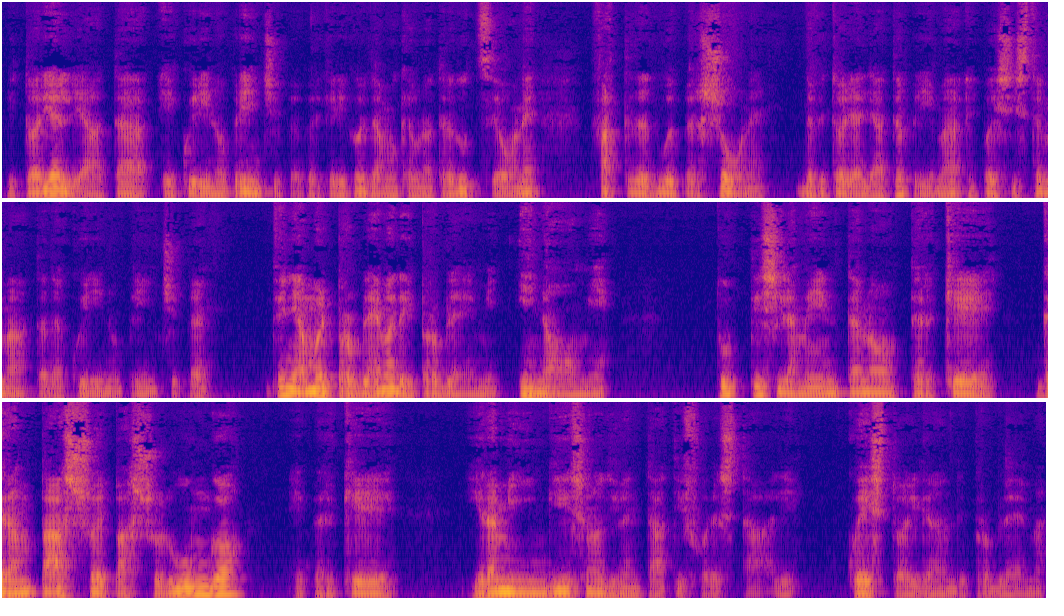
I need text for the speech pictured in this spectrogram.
Vittoria Alliata e Quirino Principe, perché ricordiamo che è una traduzione fatta da due persone, da Vittoria Alliata prima e poi sistemata da Quirino Principe. Veniamo al problema dei problemi, i nomi. Tutti si lamentano perché Gran Passo è Passo Lungo e perché i raminghi sono diventati forestali. Questo è il grande problema.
